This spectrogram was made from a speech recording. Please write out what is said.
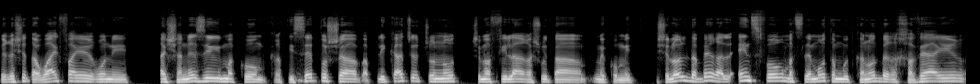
ברשת הווי-פיי העירונית, חיישני זיהוי מקום, כרטיסי תושב, אפליקציות שונות שמפעילה הרשות המקומית. שלא לדבר על אין ספור מצלמות המותקנות ברחבי העיר,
